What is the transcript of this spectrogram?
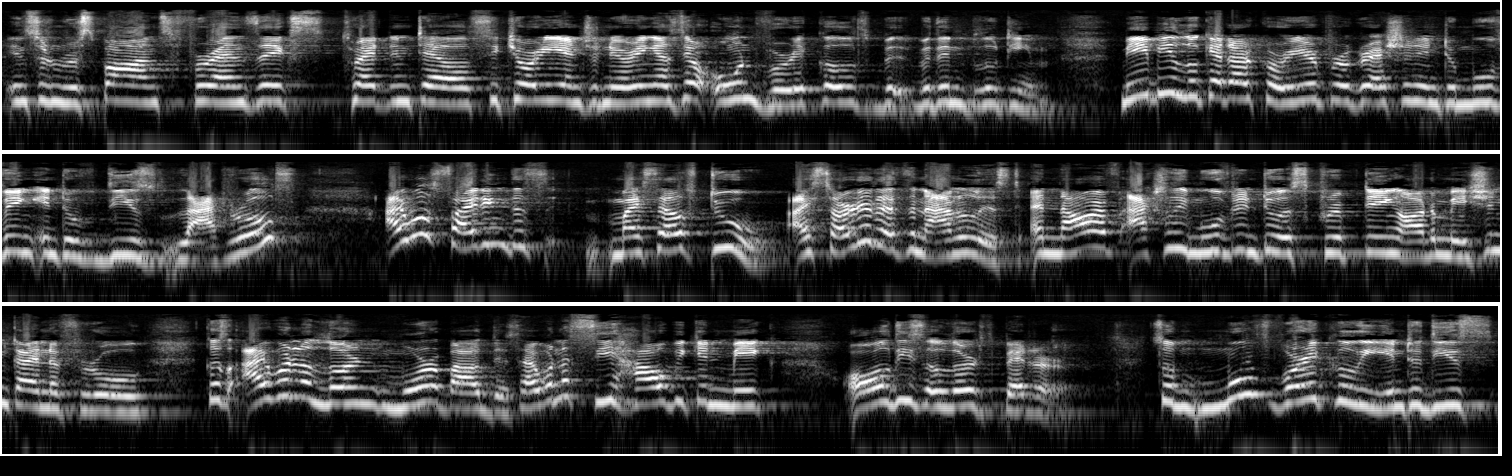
incident response, forensics, threat intel, security engineering as their own verticals within Blue Team. Maybe look at our career progression into moving into these laterals. I was fighting this myself too. I started as an analyst, and now I've actually moved into a scripting automation kind of role because I want to learn more about this. I want to see how we can make all these alerts better. So move vertically into these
